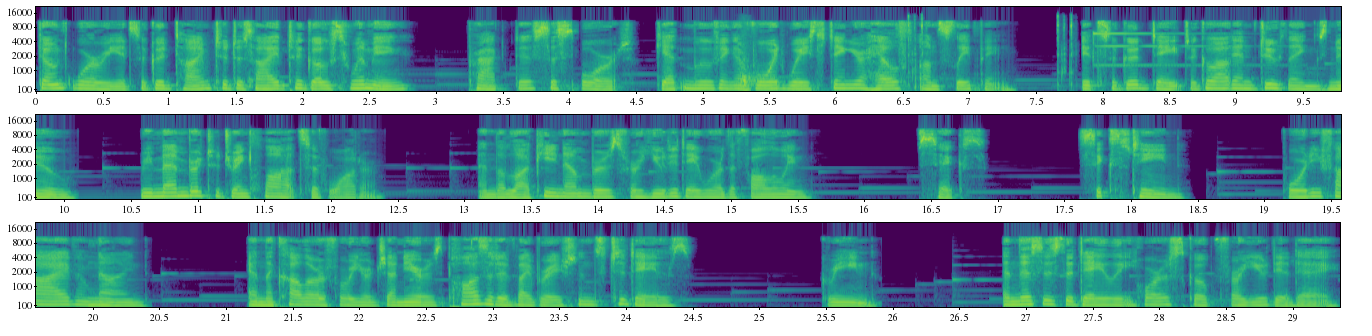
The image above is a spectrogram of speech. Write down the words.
Don't worry it's a good time to decide to go swimming. Practice a sport, get moving avoid wasting your health on sleeping. It's a good day to go out and do things new. Remember to drink lots of water. And the lucky numbers for you today were the following 6, 16, 45, and 9. And the color for your Janier's positive vibrations today is green. And this is the daily horoscope for you today.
